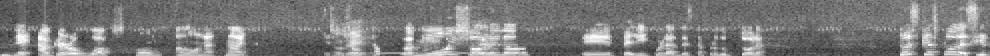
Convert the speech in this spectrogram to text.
de A Girl Walks Home Alone at Night. Esos son muy sólidos eh, películas de esta productora. Entonces, ¿qué os puedo decir?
